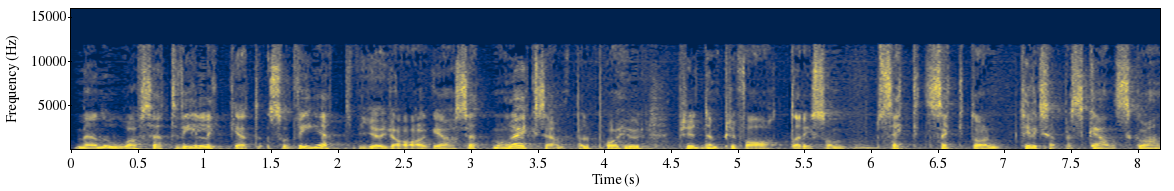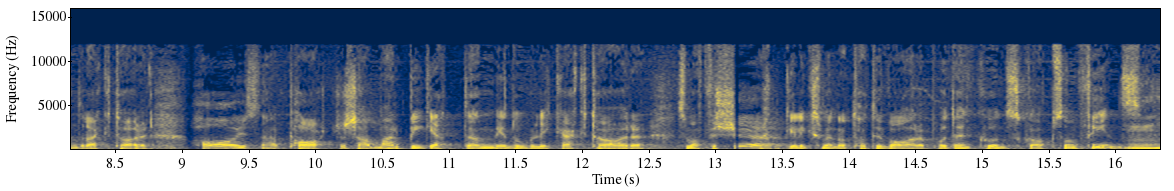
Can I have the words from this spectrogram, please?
Men oavsett vilket så vet vi ju jag, jag har sett många exempel på hur den privata liksom, sektorn, till exempel Skanska och andra aktörer, har ju sådana här partnersamarbeten med olika aktörer som har försöker liksom ändå ta tillvara på den kunskap som finns. Mm.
